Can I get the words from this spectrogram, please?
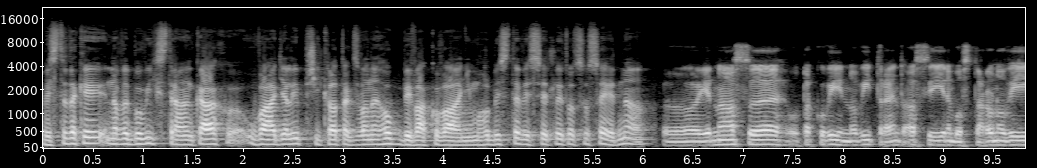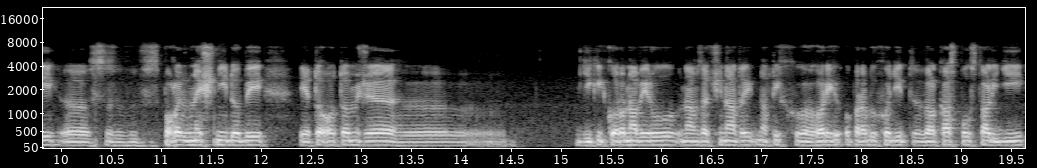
Vy jste taky na webových stránkách uváděli příklad takzvaného bivakování. Mohl byste vysvětlit to, co se jedná? Uh, jedná se o takový nový trend asi, nebo staronový. Uh, z, z pohledu dnešní doby je to o tom, že díky koronaviru nám začíná na ty hory opravdu chodit velká spousta lidí,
